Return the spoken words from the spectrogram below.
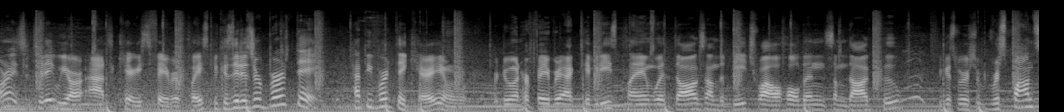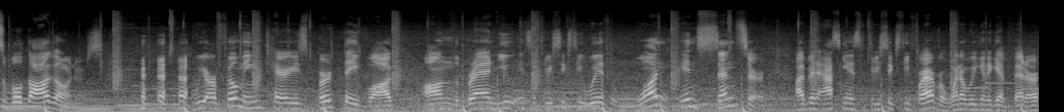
All right, so today we are at Carrie's favorite place because it is her birthday. Happy birthday, Carrie. And we're doing her favorite activities, playing with dogs on the beach while holding some dog poop because we're responsible dog owners. we are filming Carrie's birthday vlog on the brand new Insta360 with one inch sensor. I've been asking Insta360 forever, when are we gonna get better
